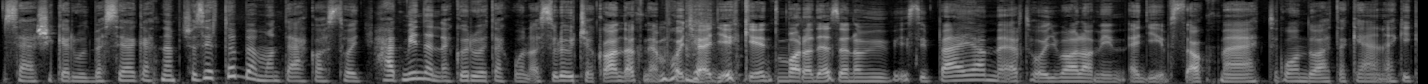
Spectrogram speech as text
szel sikerült beszélgetnem, és azért többen mondták azt, hogy hát mindennek örültek volna a szülő, csak annak nem, hogyha egyébként marad ezen a művészi pályán, mert hogy valami egyéb szakmát gondoltak el nekik.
